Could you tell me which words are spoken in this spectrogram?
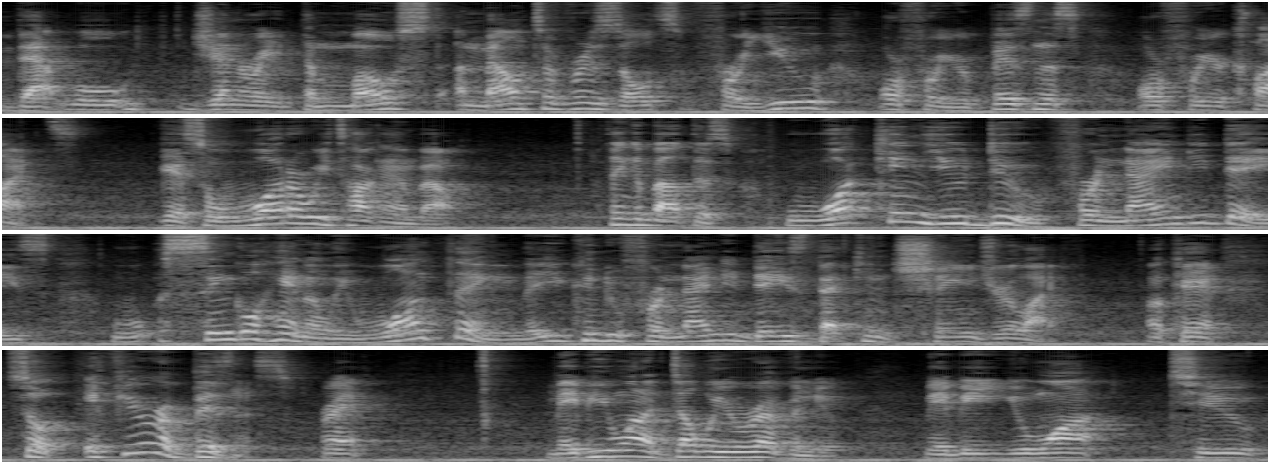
that will generate the most amount of results for you or for your business or for your clients. Okay, so what are we talking about? Think about this. What can you do for 90 days single handedly? One thing that you can do for 90 days that can change your life. Okay, so if you're a business, right? Maybe you want to double your revenue. Maybe you want to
